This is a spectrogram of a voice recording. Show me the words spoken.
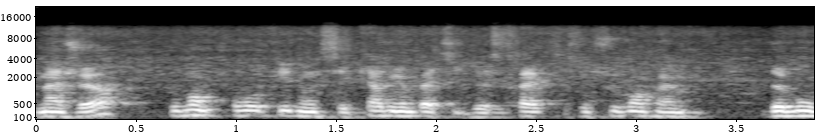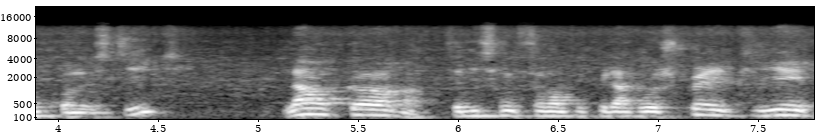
majeure, pouvant provoquer donc ces cardiopathies de stress qui sont souvent quand même de bons pronostics. Là encore, ces dysfonctions ventriculaires gauche peuvent être liées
